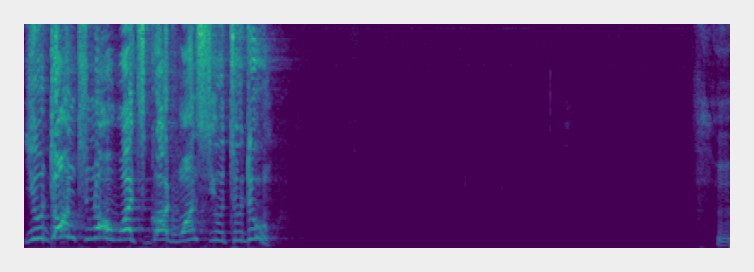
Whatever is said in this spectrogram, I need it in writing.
You don't know what God wants you to do. Hmm.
